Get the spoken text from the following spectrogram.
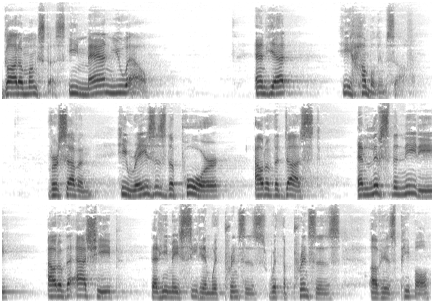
God amongst us, Emmanuel. And yet he humbled himself. Verse 7 he raises the poor out of the dust and lifts the needy out of the ash heap that he may seat him with princes, with the princes of his people.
